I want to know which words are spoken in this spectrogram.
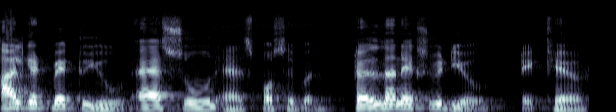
I'll get back to you as soon as possible. Till the next video, take care.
